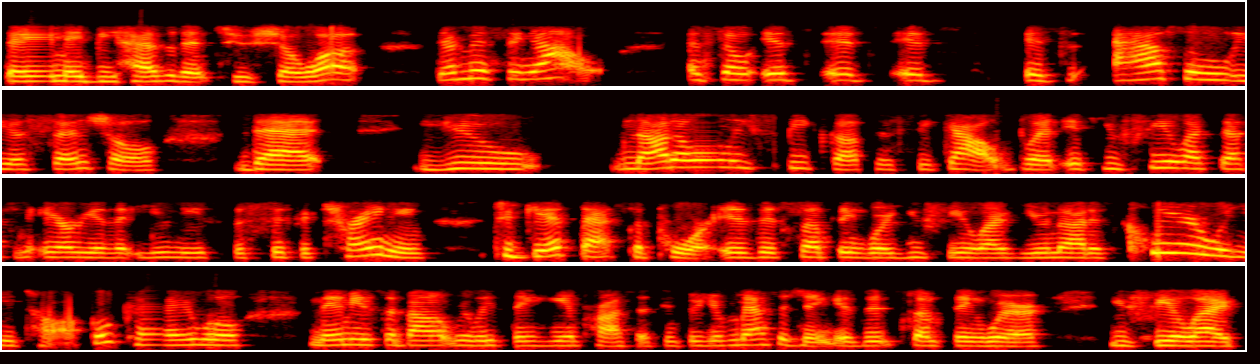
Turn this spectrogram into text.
they may be hesitant to show up, they're missing out. And so it's it's it's it's absolutely essential that you not only speak up and speak out, but if you feel like that's an area that you need specific training to get that support, is it something where you feel like you're not as clear when you talk? Okay, well, maybe it's about really thinking and processing through your messaging. Is it something where you feel like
